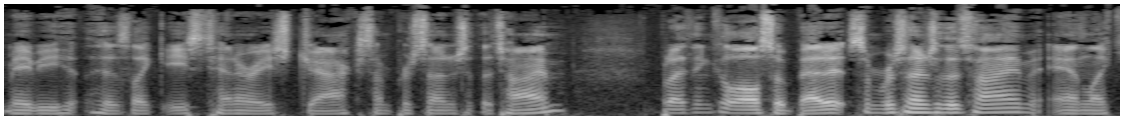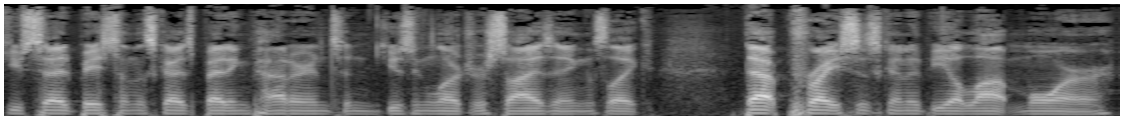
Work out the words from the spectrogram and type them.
maybe his like ace 10 or ace jack some percentage of the time. But I think he'll also bet it some percentage of the time, and like you said, based on this guy's betting patterns and using larger sizings, like that price is going to be a lot more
